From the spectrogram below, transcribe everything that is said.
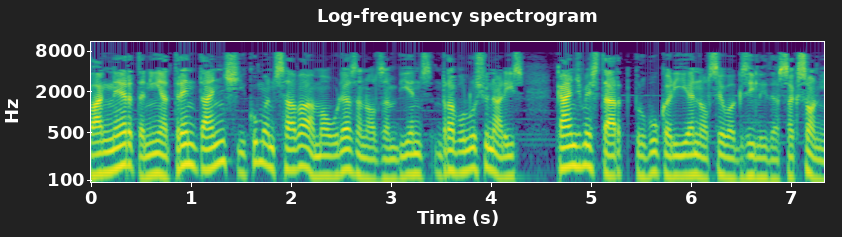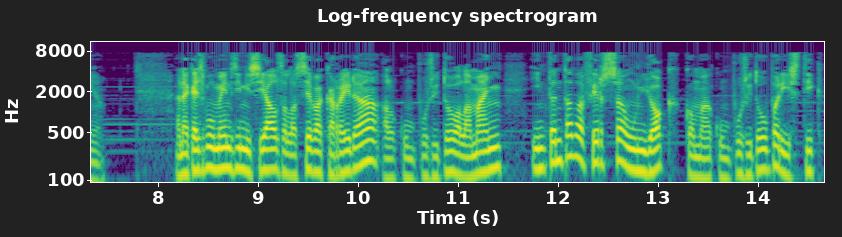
Wagner tenia 30 anys i començava a moure's en els ambients revolucionaris que anys més tard provocarien el seu exili de Saxònia. En aquells moments inicials de la seva carrera, el compositor alemany intentava fer-se un lloc com a compositor operístic,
